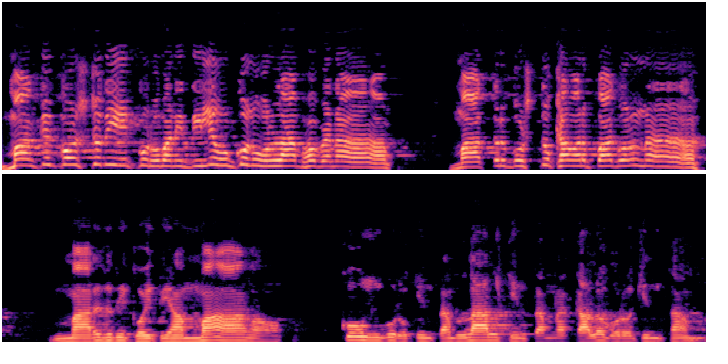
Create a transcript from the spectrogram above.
মাকে কষ্ট দিয়ে কোরবানি দিলেও কোনো লাভ হবে না। মাত্র গোস্ত খাওয়ার পাগল না। মারে যদি কইতি, আম্মা, কোন গরু কিনতাম? লাল কিনতাম না, কালো গরু কিনতাম?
